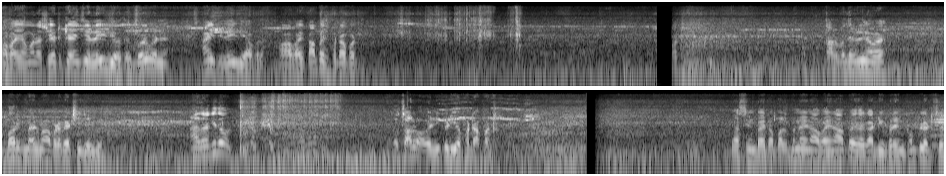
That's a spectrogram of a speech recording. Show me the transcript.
આ ભાઈ અમારા શેઠ કે અહીંથી લઈ ગયો હતો બરાબર ને? અહીંથી લઈ લઈએ આપણે. હા ભાઈ કાપે છે ફટાફટ. તાલપત્રી લઈને હવે બર્ગ મહેલમાં આપણે બેઠી જઈએ. હા રાખી દઉં ને? તો ચાલો હવે નીકળીએ ફટાફટ. યાસીનભાઈ ટપાલ બનાવીને આ ભાઈને આપે છે, ગાડી ભરીને કમ્પ્લીટ છે.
